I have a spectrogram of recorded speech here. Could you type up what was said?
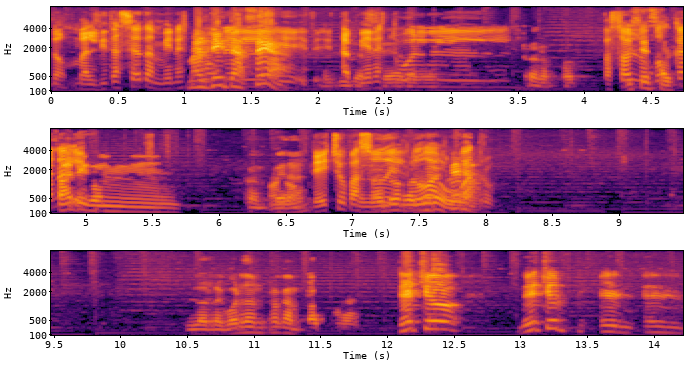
no, Maldita Sea también estuvo Maldita en el, sea. eh, Maldita también sea, estuvo el... Rock and Pop. Pasó en Ese los dos canales. con, Con- ¿O no? De hecho, pasó Con del otro 2 al número, 4. lo recuerdo en Rock and Pop. De hecho, de hecho el, el, el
